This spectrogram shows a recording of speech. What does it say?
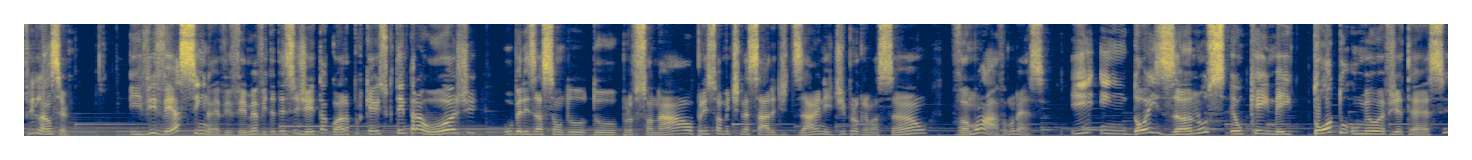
freelancer. E viver assim, né? Viver minha vida desse jeito agora, porque é isso que tem para hoje. Uberização do, do profissional, principalmente nessa área de design e de programação. Vamos lá, vamos nessa. E em dois anos eu queimei todo o meu FGTS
